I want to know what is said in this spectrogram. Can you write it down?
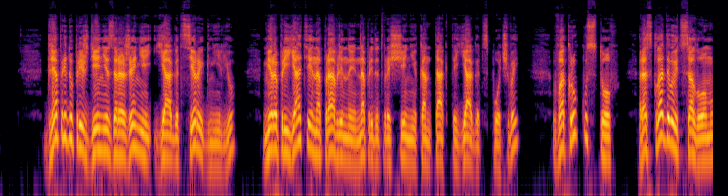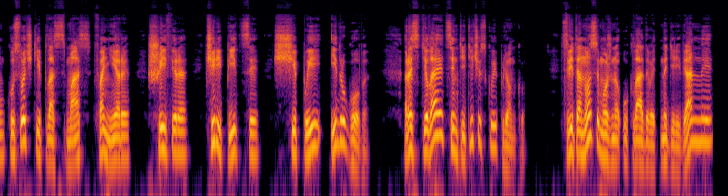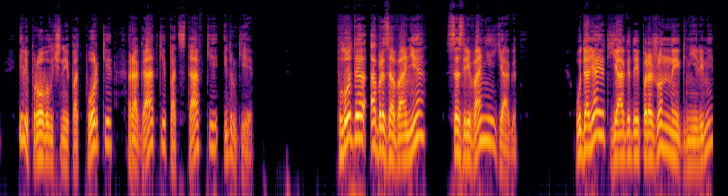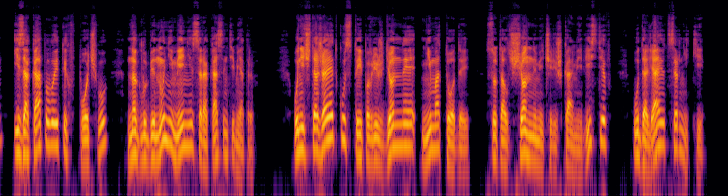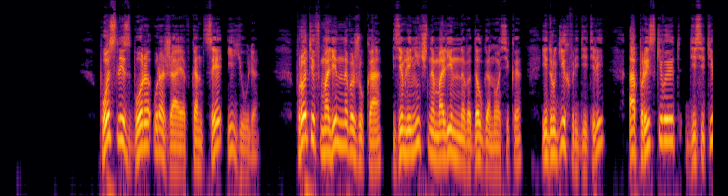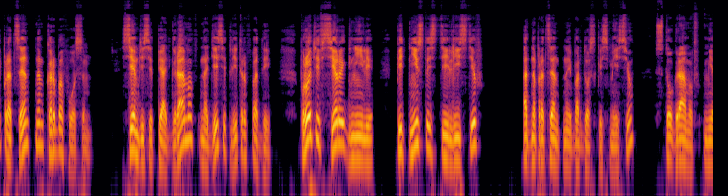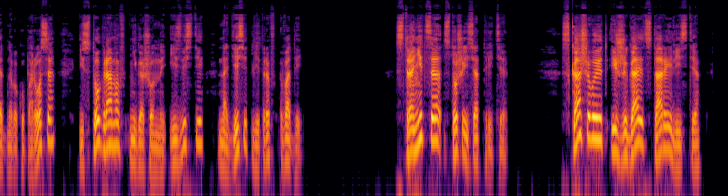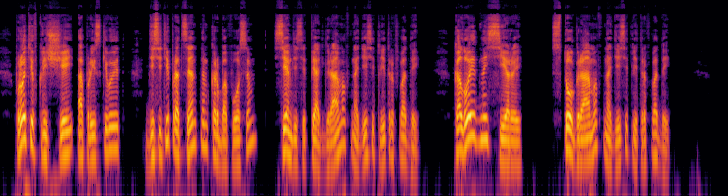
Для предупреждения заражения ягод серой гнилью мероприятия, направленные на предотвращение контакта ягод с почвой, вокруг кустов раскладывают солому, кусочки пластмасс, фанеры, шифера, черепицы, щепы и другого. Расстилают синтетическую пленку. Цветоносы можно укладывать на деревянные или проволочные подпорки, рогатки, подставки и другие. Плодообразование, созревание ягод. Удаляют ягоды, пораженные гнилями, и закапывают их в почву на глубину не менее 40 сантиметров. Уничтожает кусты, поврежденные нематодой, с утолщенными черешками листьев, удаляют сорняки. После сбора урожая в конце июля против малинного жука, землянично-малинного долгоносика и других вредителей опрыскивают 10% карбофосом 75 граммов на 10 литров воды. Против серой гнили, пятнистости листьев, однопроцентной бордоской смесью, 100 граммов медного купороса и 100 граммов негашенной извести на 10 литров воды. Страница 163. Скашивают и сжигают старые листья. Против клещей опрыскивают 10% карбофосом 75 граммов на 10 литров воды. Коллоидной серой 100 граммов на 10 литров воды.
